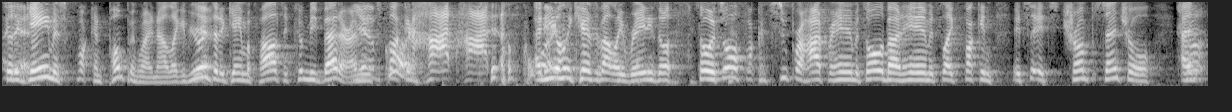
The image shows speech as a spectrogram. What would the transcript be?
So the game is fucking pumping right now. Like if you're Yeah. into the game of politics, couldn't be better. I mean, it's fucking hot, hot. Of course. And he only cares about like ratings. So so it's all fucking super hot for him. It's all about him. It's like fucking. It's it's Trump central. Trump,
